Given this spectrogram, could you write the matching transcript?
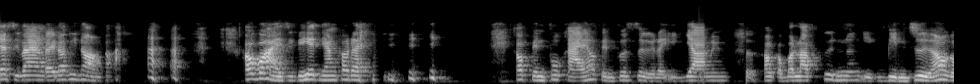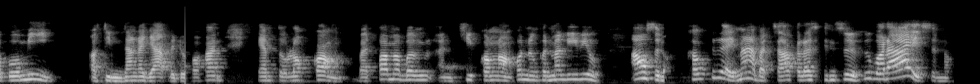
จักสิว่างใดเนาะพี่น้องเขาบ่ให้สิไปเฮ็ดหยังเขาได้ เขาเป็นผู้ขายเขาเป็นผู้ซื้ออะไรอีกอย่างหนึ่งเขาก็บรับขึ้นหนึงอีกบินซื้อเขาก็บ่มีเอาทิ่มทางขยะไปดูเพราะคันแกมตัวล็อกกล้อง บัดพอมาเบิ่งอันคลิปของน้องคนหนึ่งเพิ่นมารีวิว เอาสนุกเขาคือได้มาบัดเช้ากะละสินซื้อคือบ่ได้สนุก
